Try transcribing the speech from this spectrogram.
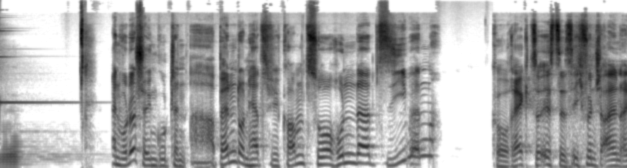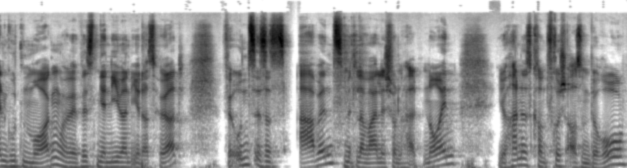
Einen wunderschönen guten Abend und herzlich willkommen zur 107. Korrekt, so ist es. Ich wünsche allen einen guten Morgen, weil wir wissen ja nie, wann ihr das hört. Für uns ist es abends, mittlerweile schon halb neun. Johannes kommt frisch aus dem Büro.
